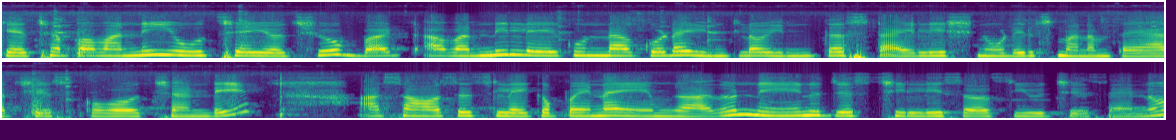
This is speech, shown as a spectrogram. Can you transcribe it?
కెచప్ అవన్నీ యూజ్ చేయొచ్చు. బట్ అవన్నీ లేకుండా కూడా ఇంట్లో ఇంత స్టైలిష్ నూడిల్స్ మనం తయారు చేసుకోవచ్చండి. ఆ సాసెస్ లేకపోయినా ఏం కాదు. నేను జస్ట్ చిల్లీ సాస్ యూజ్ చేశాను.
